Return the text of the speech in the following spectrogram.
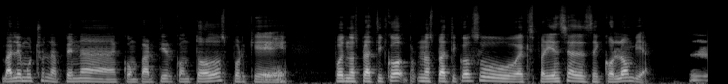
vale mucho la pena compartir con todos porque pues nos platicó nos platicó su experiencia desde Colombia. Mm.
